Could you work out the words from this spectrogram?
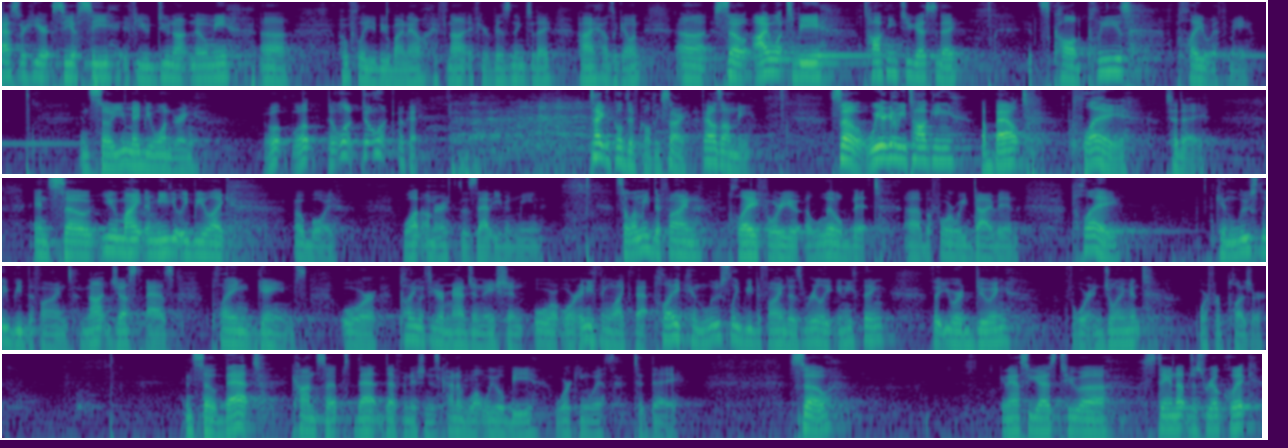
pastor here at CFC. If you do not know me, uh, hopefully you do by now. If not, if you're visiting today, hi, how's it going? Uh, so I want to be talking to you guys today. It's called Please Play With Me. And so you may be wondering, whoa, whoa, don't look, don't look. Okay. Technical difficulty, sorry, that was on me. So we are going to be talking about play today. And so you might immediately be like, oh boy, what on earth does that even mean? So let me define play for you a little bit uh, before we dive in. Play can loosely be defined not just as playing games or playing with your imagination or, or anything like that. Play can loosely be defined as really anything that you are doing for enjoyment or for pleasure. And so that concept, that definition, is kind of what we will be working with today. So, going to ask you guys to uh, stand up just real quick.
